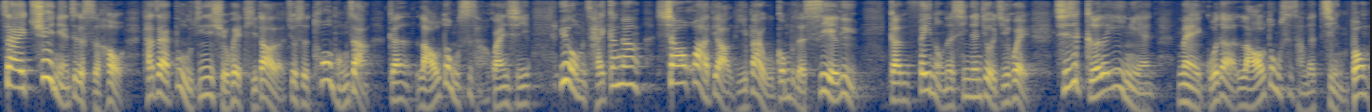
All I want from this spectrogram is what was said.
在去年这个时候，他在布鲁金斯学会提到的，就是通货膨胀跟劳动市场的关系。因为我们才刚刚消化掉礼拜五公布的失业率跟非农的新增就业机会，其实隔了一年，美国的劳动市场的紧绷。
